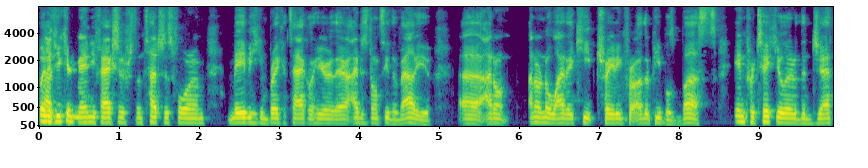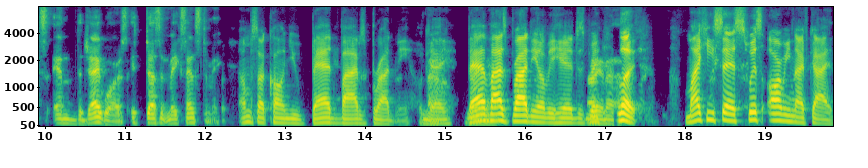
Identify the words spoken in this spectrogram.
But if you can manufacture some touches for him, maybe he can break a tackle here or there. I just don't see the value. Uh, I don't. I don't know why they keep trading for other people's busts, in particular the Jets and the Jaguars. It doesn't make sense to me. I'm gonna start calling you Bad Vibes Brodney. Okay, no, Bad Vibes Brodney over here. Just bring, no, look. Mikey says Swiss Army knife guy.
